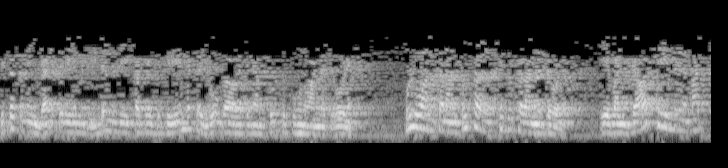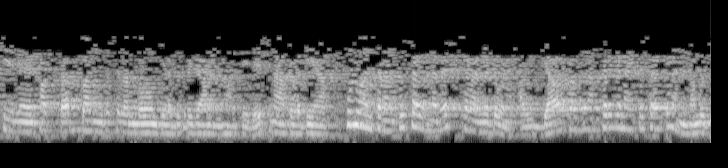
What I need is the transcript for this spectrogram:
පිටතනින් ජනිත වීමට ඉඩදී කටයුතු කිරීමට යෝගාවචනයන් පුරුදු පුහුණුවන්නට ඕනේ. පුළුවන් තරම් කුසල සිදු කරන්නට ඕනේ. ඒවන් ජාතීන මච්චේන කත්තබ්බං කුසලම් බවං කියලා බුදුරජාණන් වහන්සේ දේශනා කළා තියෙනවා. පුළුවන් තරම් කුසල නැවැත් කරන්නට ඕනේ. අවිද්‍යාව පදනම් කරගෙනයි කුසල කරන්නේ. නමුත්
